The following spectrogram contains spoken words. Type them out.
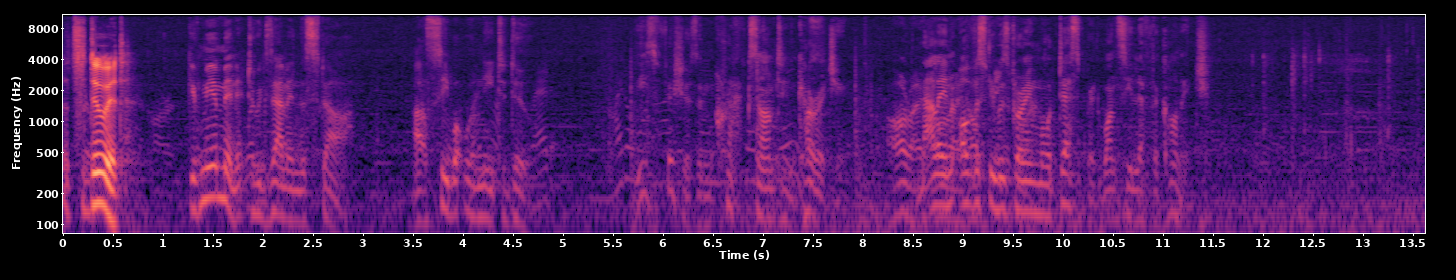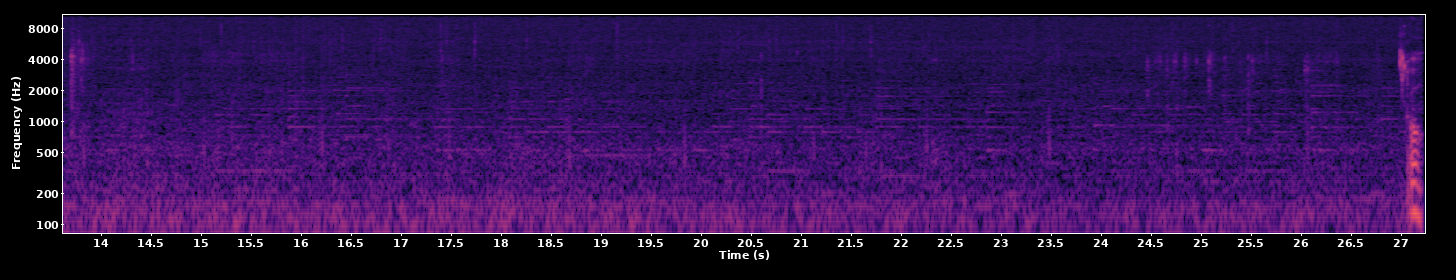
Let's do it. Give me a minute to examine the star. I'll see what we'll need to do. These fissures and cracks aren't encouraging. All right. Malyn all right, obviously was growing more desperate once he left the college. Oh,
